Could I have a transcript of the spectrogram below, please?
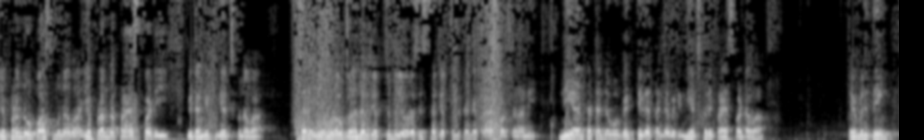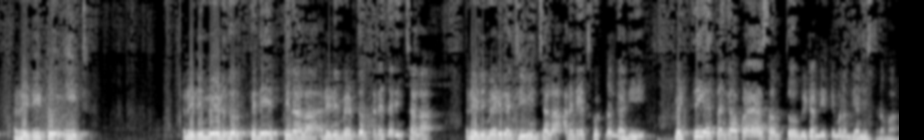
ఎప్పుడన్నా ఉపాసం ఉన్నావా? ఎప్పుడన్నా ప్రయాసపడి వీటన్నిటి నేర్చుకున్నావా? సరే ఎవరో బ్రదర్ చెప్తుండే ఎవరో సిస్టర్ చెప్తుంటేనే ప్రయాసపడుతున్నా నీ అంతటా నువ్వు వ్యక్తిగతంగా వీటిని నేర్చుకుని ప్రయాసపడ్డావా? Everything ready to eat readymade దొరికితేనే తినాలా? రెడీమేడ్ దొరికితేనే ధరించాలా? రెడీమేడ్గా జీవించాలా అని నేర్చుకుంటున్నాం కానీ వ్యక్తిగతంగా ప్రయాసంతో వీటన్నిటిని మనం ధ్యానిస్తున్నామా?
